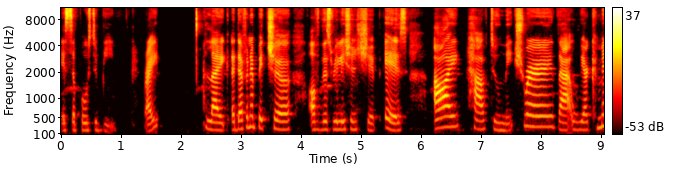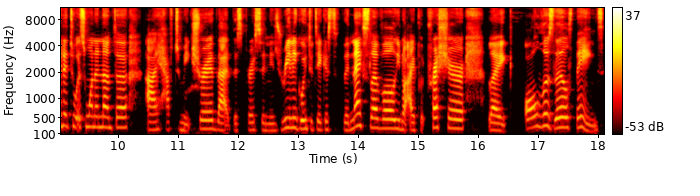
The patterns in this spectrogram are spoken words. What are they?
is supposed to be, right? like a definite picture of this relationship is I have to make sure that we are committed towards one another. I have to make sure that this person is really going to take us to the next level. You know, I put pressure, like all those little things.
